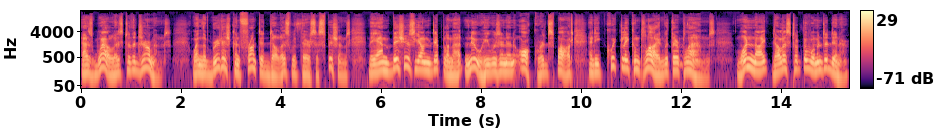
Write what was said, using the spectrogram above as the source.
as well as to the Germans. When the British confronted Dulles with their suspicions, the ambitious young diplomat knew he was in an awkward spot, and he quickly complied with their plans. One night Dulles took the woman to dinner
